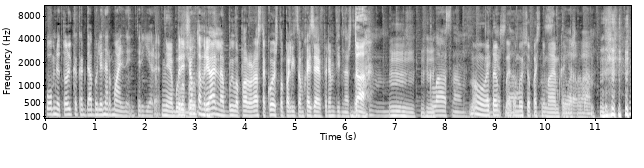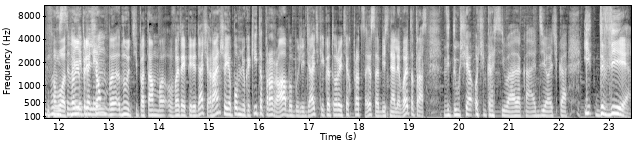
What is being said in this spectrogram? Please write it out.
помню только, когда были нормальные интерьеры. Не, было, Причем было. там реально было пару раз такое, что по лицам хозяев прям видно, что... Да. Классно. Ну, это, Конечно. это мы все поснимаем, конечно, Здорово. да. Вот, ну и причем, э, ну, типа там э, в этой передаче, раньше я помню, какие-то прорабы были, дядьки, которые техпроцессы объясняли. В этот раз ведущая очень красивая такая девочка. И две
